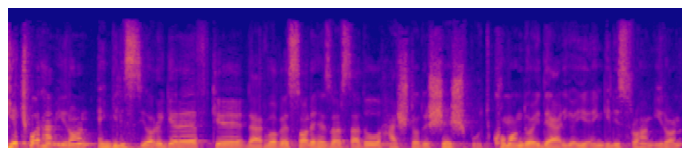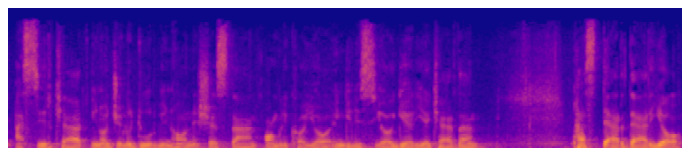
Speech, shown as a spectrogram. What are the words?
یک بار هم ایران انگلیسی ها رو گرفت که در واقع سال 1186 بود. کماندوهای دریایی انگلیس رو هم ایران اسیر کرد. اینا جلو دوربین ها نشستن آمریکایی ها انگلیسی ها گریه کردن. پس در دریا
